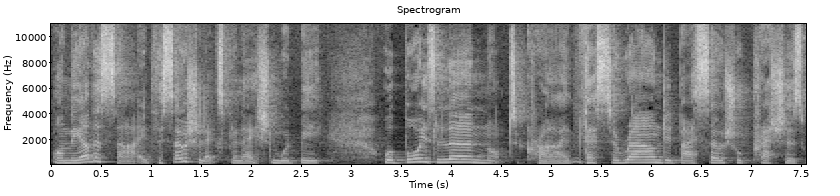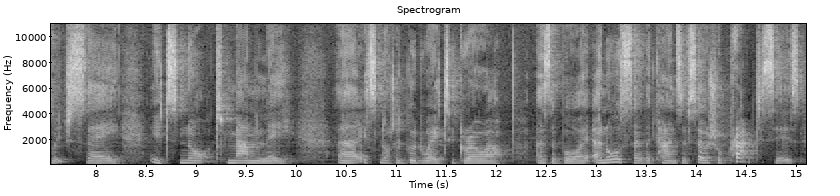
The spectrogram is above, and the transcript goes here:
on the other side, the social explanation would be, well, boys learn not to cry. They're surrounded by social pressures which say it's not manly, uh, it's not a good way to grow up as a boy, and also the kinds of social practices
